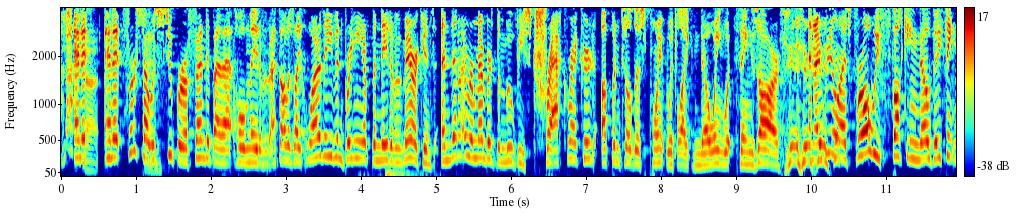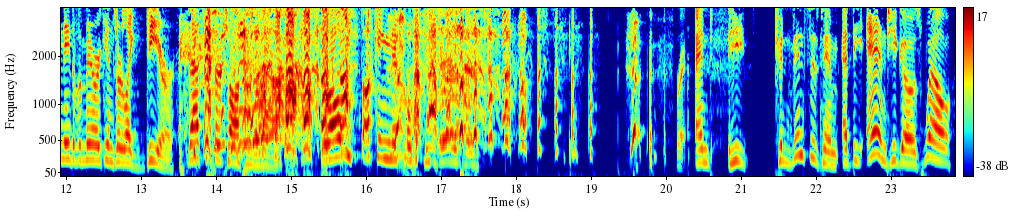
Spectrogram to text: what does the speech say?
And, it, and at first I was super offended by that whole Native. I thought I was like, why are they even bringing up the Native Americans? And then I remembered the movie's track record up until this point with like knowing what things are, and I realized for all we fucking know, they think Native Americans are like deer. That's what they're talking about. for all we fucking know, these writers. Right. And he convinces him at the end, he goes, well,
